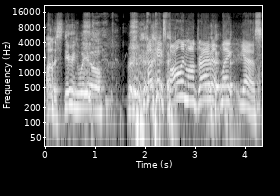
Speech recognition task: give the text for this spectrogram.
on the steering wheel. cupcakes falling while driving. Like, yes.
